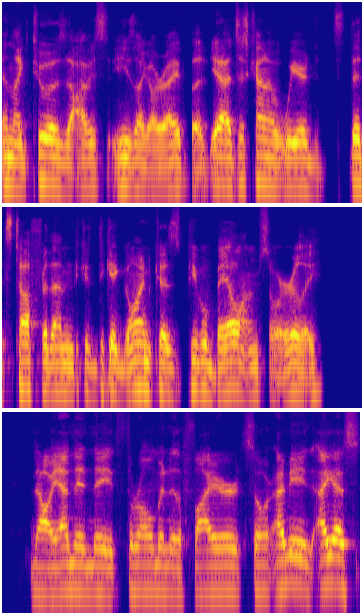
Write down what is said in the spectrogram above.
and like Tua's obviously he's like all right, but yeah, it's just kind of weird. It's, it's tough for them to, to get going because people bail on them so early. No, yeah, and then they throw them into the fire. So I mean, I guess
